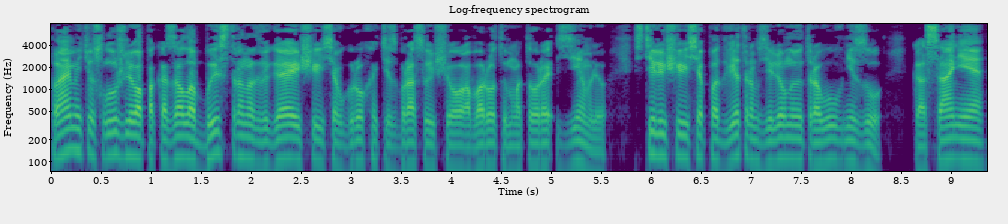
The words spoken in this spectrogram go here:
Память услужливо показала быстро надвигающуюся в грохоте сбрасывающего обороты мотора землю, стелющуюся под ветром зеленую траву внизу, касание,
